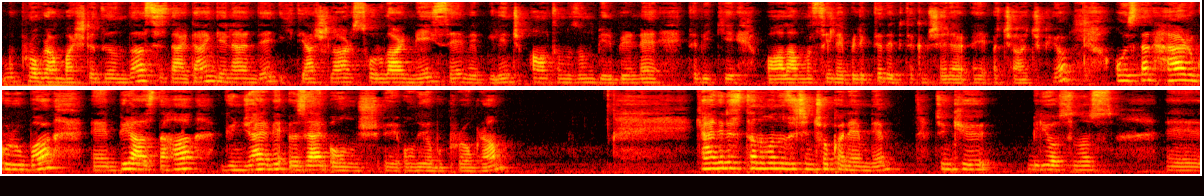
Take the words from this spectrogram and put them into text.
bu program başladığında sizlerden gelen de ihtiyaçlar, sorular neyse ve bilinçaltımızın birbirine tabii ki bağlanmasıyla birlikte de bir takım şeyler e, açığa çıkıyor. O yüzden her gruba e, biraz daha güncel ve özel olmuş e, oluyor bu program. Kendinizi tanımanız için çok önemli. Çünkü biliyorsunuz e,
